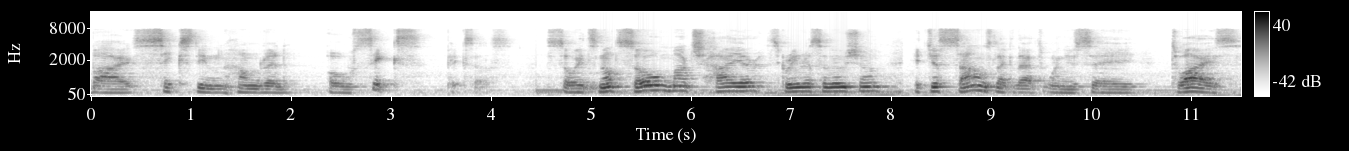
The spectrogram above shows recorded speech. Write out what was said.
by 1606 pixels. So it's not so much higher screen resolution. It just sounds like that when you say twice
